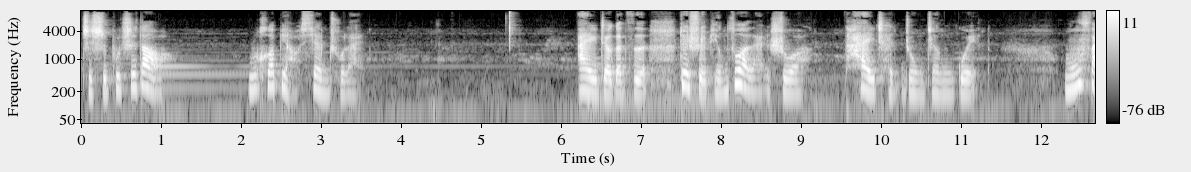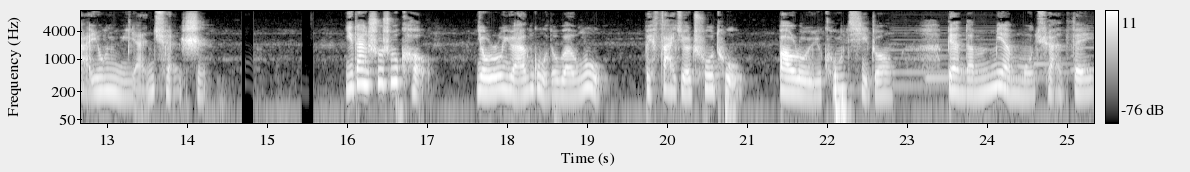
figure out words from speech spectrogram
只是不知道如何表现出来。爱这个字对水瓶座来说太沉重珍贵了，无法用语言诠释。一旦说出口，犹如远古的文物被发掘出土，暴露于空气中。变得面目全非，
